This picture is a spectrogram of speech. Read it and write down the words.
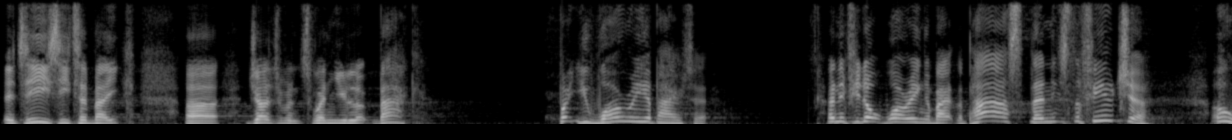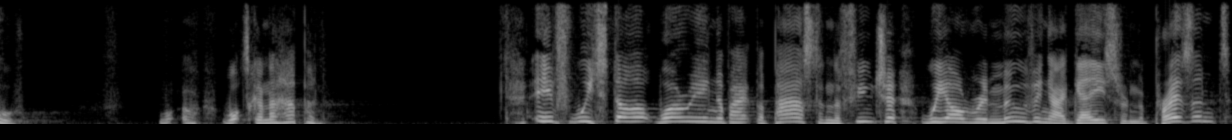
It's easy to make uh, judgments when you look back, but you worry about it. And if you're not worrying about the past, then it's the future. Oh, what's going to happen? If we start worrying about the past and the future, we are removing our gaze from the present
